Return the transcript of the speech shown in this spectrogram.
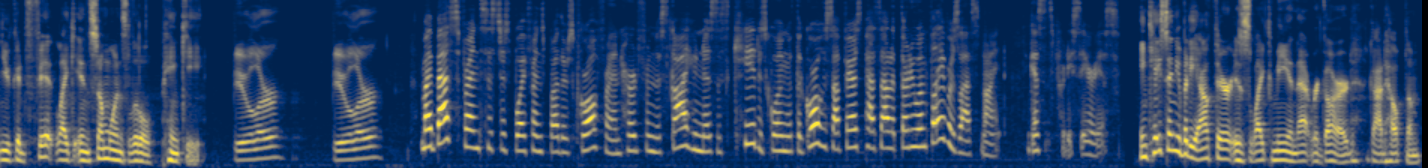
you could fit like in someone's little pinky. Bueller, Bueller. My best friend's sister's boyfriend's brother's girlfriend heard from this guy who knows this kid is going with the girl who saw Ferris pass out at 31 Flavors last night. I guess it's pretty serious. In case anybody out there is like me in that regard, God help them,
